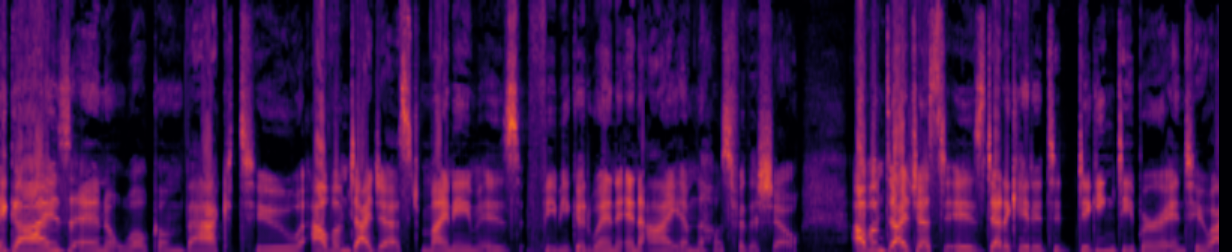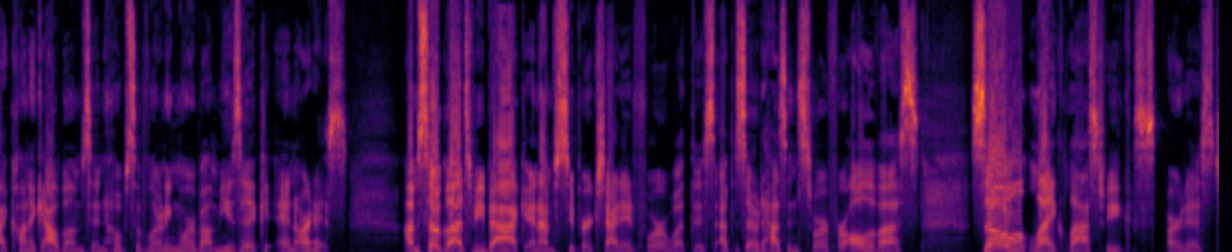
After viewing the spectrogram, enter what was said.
Hey guys, and welcome back to Album Digest. My name is Phoebe Goodwin, and I am the host for this show. Album Digest is dedicated to digging deeper into iconic albums in hopes of learning more about music and artists. I'm so glad to be back, and I'm super excited for what this episode has in store for all of us. So, like last week's artist,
